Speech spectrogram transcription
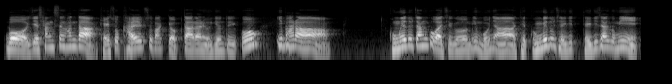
뭐 이제 상승한다 계속 갈 수밖에 없다라는 의견도 있고 이 봐라. 공매도 잔고가 지금 이 뭐냐? 대, 공매도 대기, 대기 자금이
